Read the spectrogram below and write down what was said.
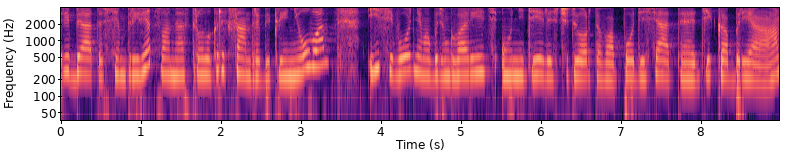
Ребята, всем привет! С вами астролог Александра Бекренева. И сегодня мы будем говорить о неделе с 4 по 10 декабря.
